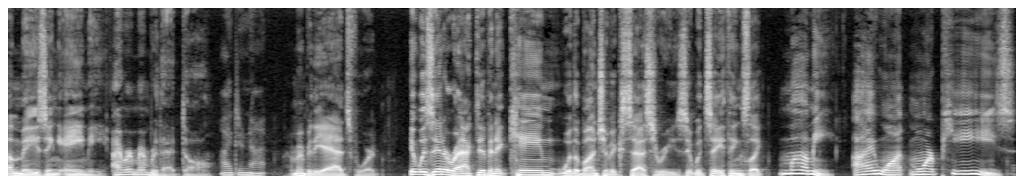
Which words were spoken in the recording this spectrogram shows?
Amazing Amy. I remember that doll. I do not. I remember the ads for it. It was interactive and it came with a bunch of accessories. It would say things like, Mommy, I want more peas.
